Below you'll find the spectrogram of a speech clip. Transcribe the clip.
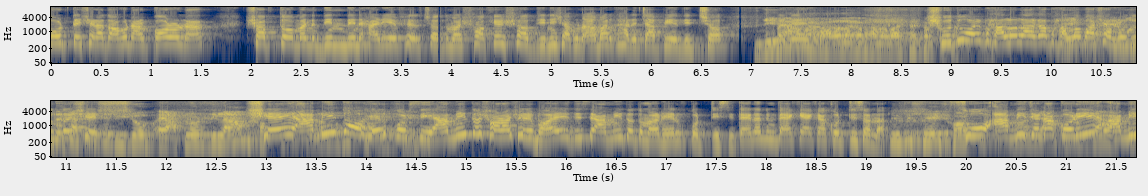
করতে সেটা তখন আর করো না। সব তো মানে দিন দিন হারিয়ে ফেলছো তোমার শখের সব জিনিস এখন আমার ঘাড়ে চাপিয়ে দিচ্ছ। মানে ভালো লাগা ভালোবাসা শুধু ওই ভালো লাগা ভালোবাসা পর্যন্ত শেষ। ভিডিও আপলোড দিলাম সেই আমি তো হেল্প করছি আমি তো সরাসরি ভয়ে দিছি আমি তো তোমার হেল্প করতেছি তাই না? তুমি তো একা একা করতেছো না। কিছু আমি যেটা করি, আমি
